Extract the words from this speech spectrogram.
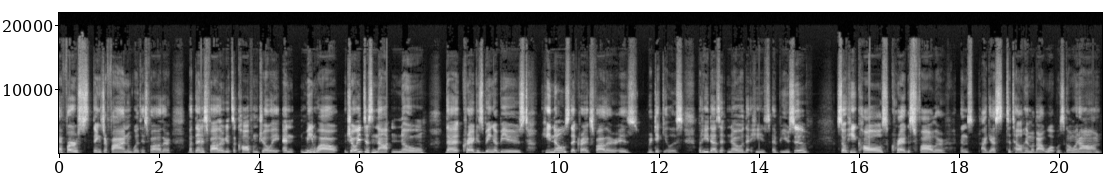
At first, things are fine with his father, but then his father gets a call from Joey. And meanwhile, Joey does not know that Craig is being abused. He knows that Craig's father is ridiculous, but he doesn't know that he's abusive. So he calls Craig's father and I guess to tell him about what was going on.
